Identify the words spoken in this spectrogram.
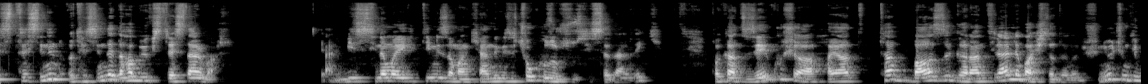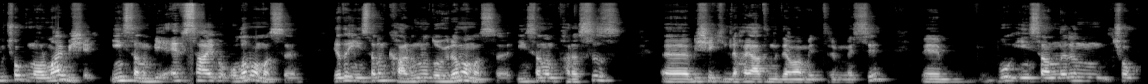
stresinin ötesinde daha büyük stresler var. Yani biz sinemaya gittiğimiz zaman kendimizi çok huzursuz hissederdik. Fakat Z kuşağı hayatta bazı garantilerle başladığını düşünüyor. Çünkü bu çok normal bir şey. İnsanın bir ev sahibi olamaması ya da insanın karnını doyuramaması, insanın parasız e, bir şekilde hayatını devam ettirilmesi e, bu insanların çok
